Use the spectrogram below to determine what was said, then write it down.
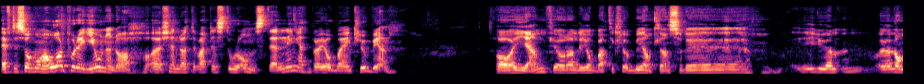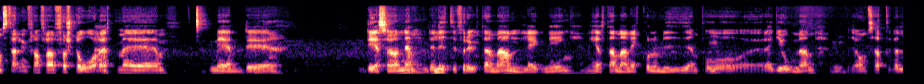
Efter så många år på regionen då, känner du att det varit en stor omställning att börja jobba i en klubb igen? Ja, igen, för jag har aldrig jobbat i klubb egentligen så det är ju en, en omställning framförallt första året med, med det som jag nämnde lite förut där med anläggning, en helt annan ekonomi än på mm. regionen. Jag omsatte väl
